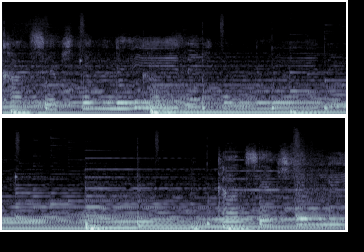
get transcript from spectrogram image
Concepts for living. Concepts for living.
